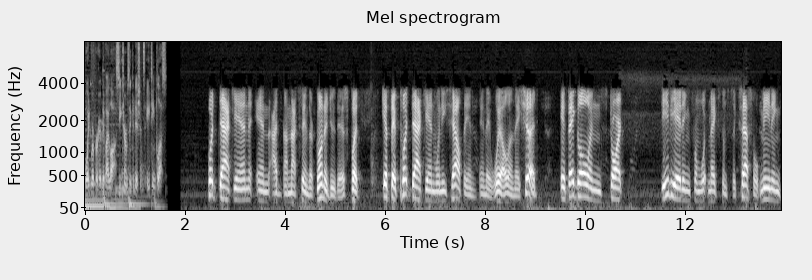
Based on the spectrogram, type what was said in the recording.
Void were prohibited by law. See terms and conditions. 18 plus. put Dak in, and I, I'm not saying they're going to do this, but if they put Dak in when he's healthy, and, and they will, and they should, if they go and start deviating from what makes them successful, meaning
